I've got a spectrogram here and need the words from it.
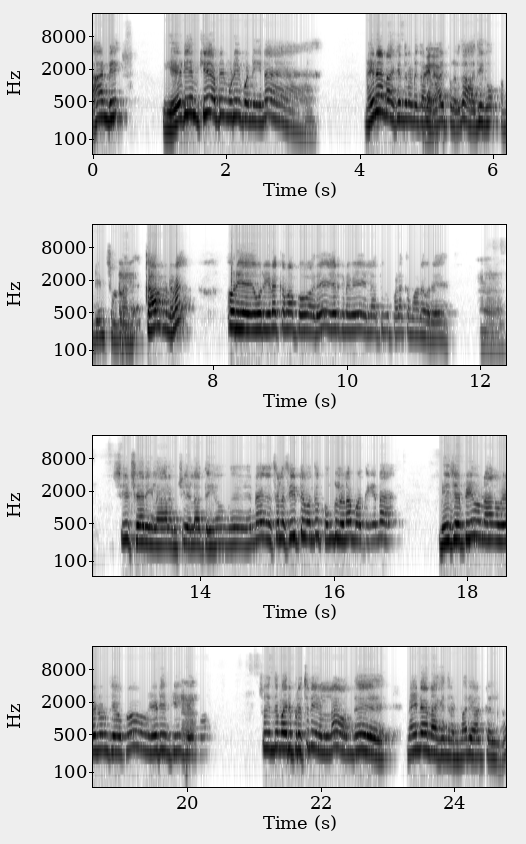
தாண்டி ஏடிஎம்கே அப்படின்னு முடிவு பண்ணீங்கன்னா நைனா நாகேந்திரனுக்கான. வாய்ப்புகள் தான் அதிகம் அப்படின்னு சொல்றாங்க. காரணம் என்னன்னா அவர் ஒரு இணக்கமா போவாரு. ஏற்கனவே எல்லாத்துக்கும் பழக்கமானவர். சீட் ஷேரிங்ல ஆரம்பிச்சு எல்லாத்தையும் என்ன சில சீட்டு வந்து கொங்குல எல்லாம் பாத்தீங்கன்னா பிஜேபியும் நாங்க வேணும்னு கேட்போம் ஏடிஎம்கேயும் கேட்போம். ஸோ இந்த மாதிரி பிரச்சனைகள்லாம் வந்து நைனா நாகேந்திரன் மாதிரி ஆட்களுக்கு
